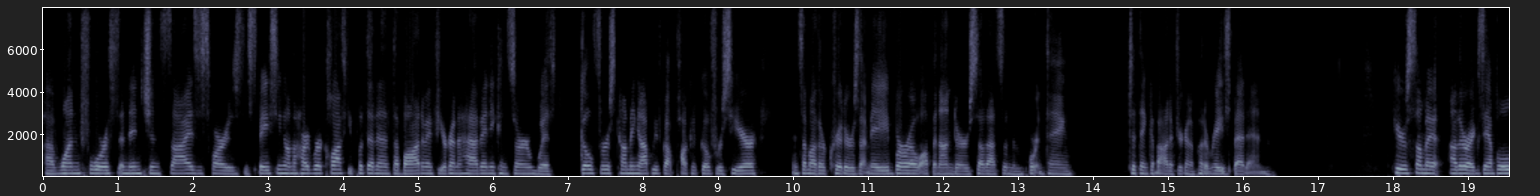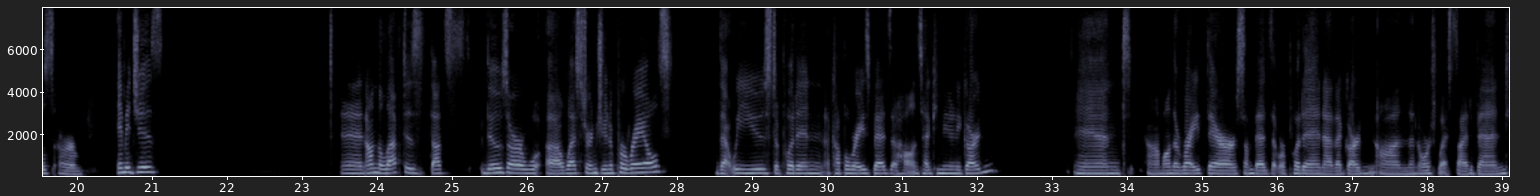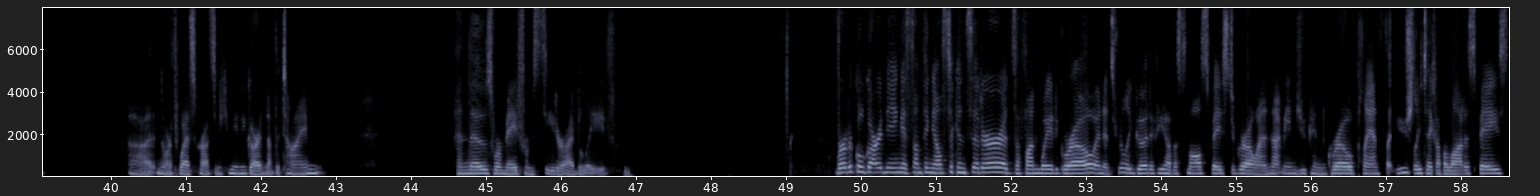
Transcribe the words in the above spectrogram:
uh, one fourth an inch in size as far as the spacing on the hardware cloth. You put that in at the bottom if you're going to have any concern with gophers coming up. We've got pocket gophers here and some other critters that may burrow up and under. So that's an important thing to think about if you're going to put a raised bed in. Here's some uh, other examples or images. And on the left is that's those are uh, Western juniper rails that we used to put in a couple raised beds at Hollinshead Community Garden. And um, on the right, there are some beds that were put in at a garden on the northwest side of Bend, uh, Northwest Crossing Community Garden at the time. and those were made from cedar, I believe. Vertical gardening is something else to consider. It's a fun way to grow, and it's really good if you have a small space to grow in. That means you can grow plants that usually take up a lot of space.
